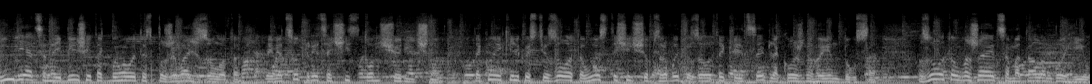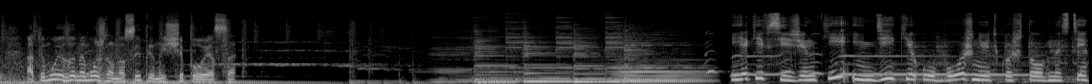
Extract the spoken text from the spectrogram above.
Індія це найбільший, так би мовити, споживач золота 936 тонн щорічно. Такої кількості золота вистачить, щоб зробити золоте кільце для кожного індуса. Золото вважається металом богів, а тому його не можна носити нижче пояса. Як і всі жінки, індійки обожнюють коштовності,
